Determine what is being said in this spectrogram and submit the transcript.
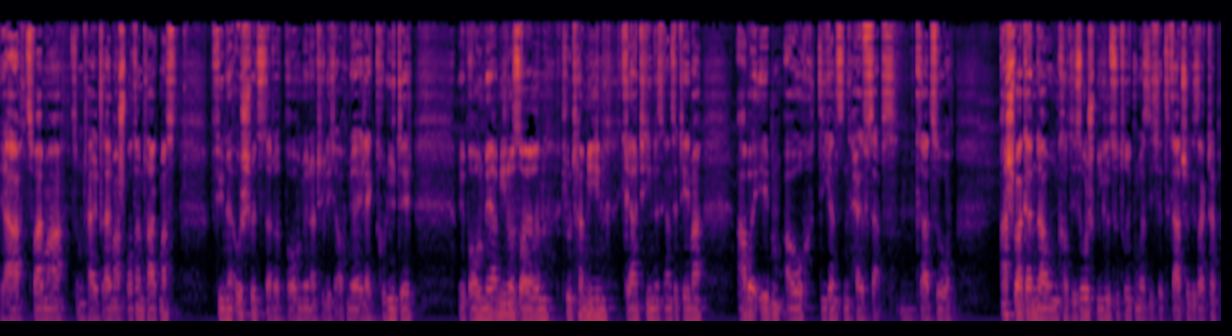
ja zweimal, zum Teil dreimal Sport am Tag machst, viel mehr ausschwitzt. Dadurch brauchen wir natürlich auch mehr Elektrolyte. Wir brauchen mehr Aminosäuren, Glutamin, Kreatin, das ganze Thema, aber eben auch die ganzen Health Subs. Mhm. Gerade so Ashwagandha, um Cortisolspiegel zu drücken, was ich jetzt gerade schon gesagt habe,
